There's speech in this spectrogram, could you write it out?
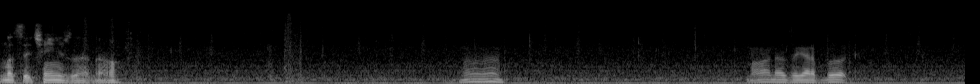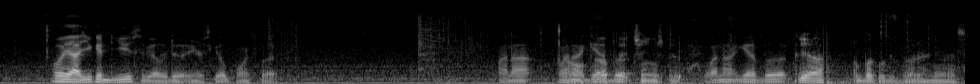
Unless they change that now. I don't know. All I know is I got a book. Oh yeah, you could used to be able to do it in your skill points, but why not? Why I don't get a they book? changed it. Why not get a book? Yeah, a book would be better anyways.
